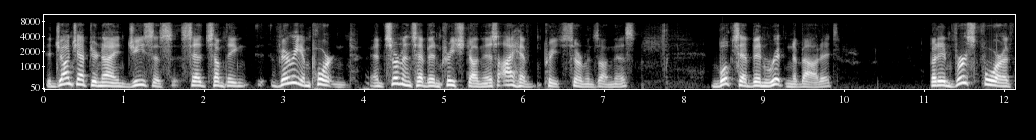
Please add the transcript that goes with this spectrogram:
in John chapter 9, Jesus said something very important, and sermons have been preached on this. I have preached sermons on this. Books have been written about it. But in verse 4 of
